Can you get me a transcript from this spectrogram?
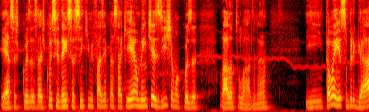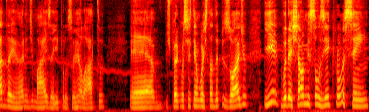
E essas coisas, essas coincidências assim que me fazem pensar que realmente existe alguma coisa lá do outro lado, né? E, então é isso. Obrigado, Daiane, demais aí pelo seu relato. É, espero que vocês tenham gostado do episódio. E vou deixar uma missãozinha aqui para você, hein?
